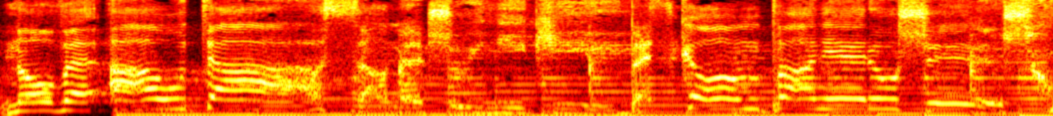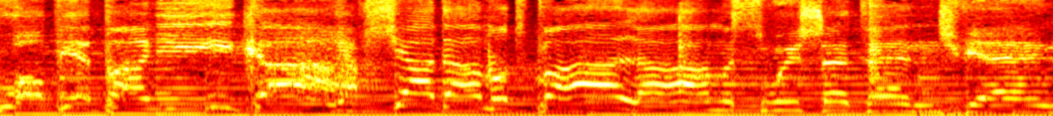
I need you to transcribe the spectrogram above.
Nowe auta, same czujniki. Bez kompa nie ruszysz, chłopie panika. Ja wsiadam, odpalam, słyszę ten dźwięk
